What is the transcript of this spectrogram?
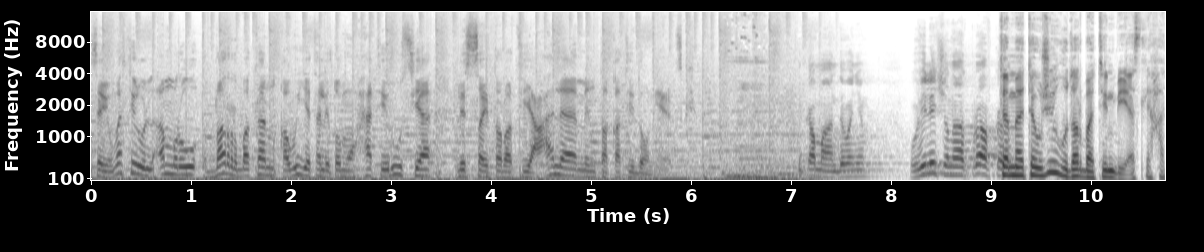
سيمثل الأمر ضربة قوية لطموحات روسيا للسيطرة على منطقة دونيتسك. تم توجيه ضربة بأسلحة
